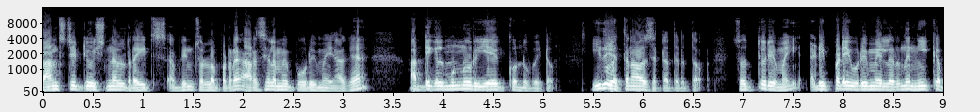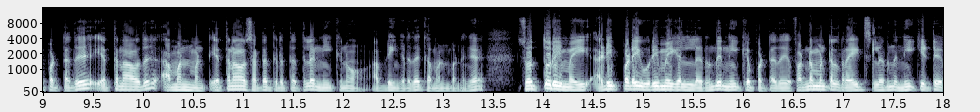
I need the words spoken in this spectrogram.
கான்ஸ்டிடியூஷனல் ரைட்ஸ் அப்படின்னு சொல்லப்படுற அரசியலமைப்பு உரிமையாக ஆர்டிகல் முந்நூறு ஏ கொண்டு போயிட்டோம். இது எத்தனாவது சட்ட திருத்தம்? சொத்துரிமை அடிப்படை உரிமையிலிருந்து நீக்கப்பட்டது எத்தனாவது அமெண்ட்மெண்ட் எத்தனாவது சட்ட திருத்தத்தில் நீக்கணும் அப்படிங்கிறத கமெண்ட் பண்ணுங்கள் சொத்துரிமை அடிப்படை உரிமைகள்லேருந்து நீக்கப்பட்டது ஃபண்டமெண்டல் ரைட்ஸ்லேருந்து நீக்கிட்டு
